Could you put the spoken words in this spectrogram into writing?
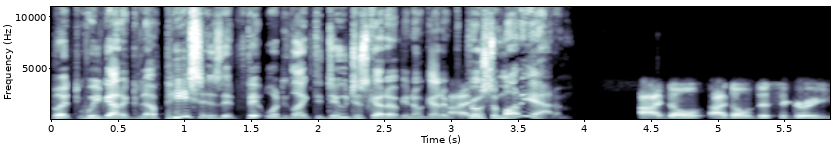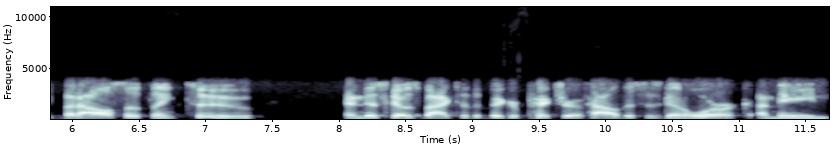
But we've got enough pieces that fit what he'd like to do. Just got to, you know, got to throw some money at him. I don't I don't disagree, but I also think too, and this goes back to the bigger picture of how this is going to work. I mean,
